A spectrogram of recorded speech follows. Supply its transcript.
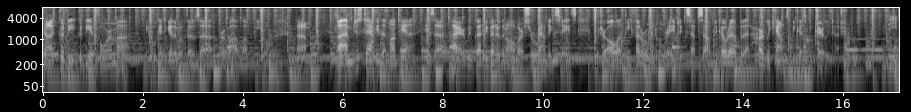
Uh, it could be. It could be a forum. Uh, maybe we'll get together with those uh, robot love people. Um, uh, I'm just happy that Montana is uh, higher. We've got to be better than all of our surrounding states, which are all at the federal minimum wage, except South Dakota, but that hardly counts because we barely touch it. Indeed.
